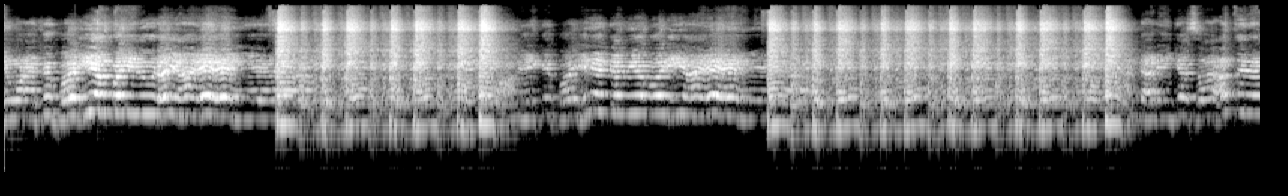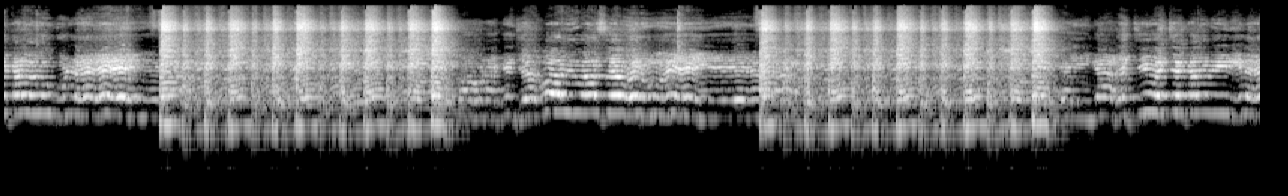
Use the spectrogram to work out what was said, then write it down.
சுவாமி உனக்கு பரியம் பரிதுரையாயே சுவாமிக்கு பரிநட்டமிய பரியாயே சாத்திர கடலுக்குள்ளே உனக்கு ஜவாதி வாச வருமே. அடைச்சி வச்ச கல்வியிலே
